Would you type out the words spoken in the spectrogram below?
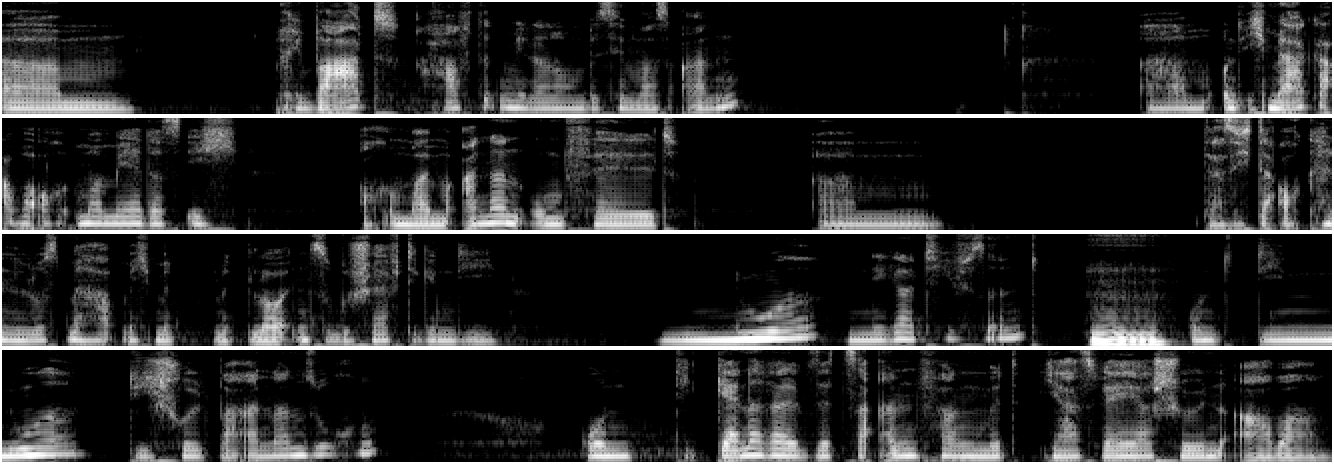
Ähm, privat haftet mir da noch ein bisschen was an. Ähm, und ich merke aber auch immer mehr, dass ich auch in meinem anderen Umfeld, ähm, dass ich da auch keine Lust mehr habe, mich mit, mit Leuten zu beschäftigen, die nur negativ sind Hm. und die nur die Schuld bei anderen suchen und die generell Sätze anfangen mit, ja, es wäre ja schön, aber.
